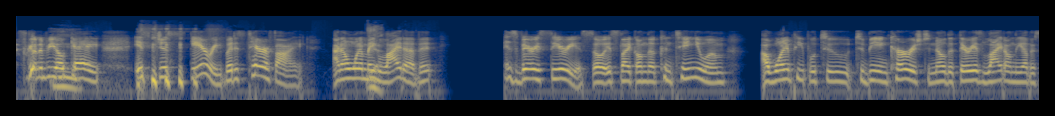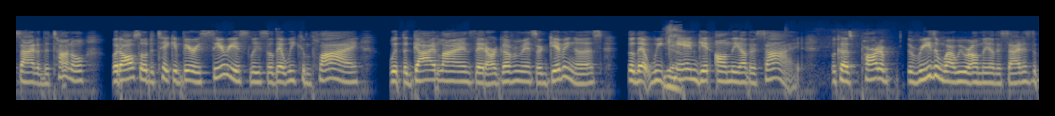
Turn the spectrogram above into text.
it's gonna be Mm. okay. It's just scary, but it's terrifying. I don't want to make Yeah. light of it. It's very serious. So it's like on the continuum. I wanted people to to be encouraged to know that there is light on the other side of the tunnel, but also to take it very seriously so that we comply with the guidelines that our governments are giving us so that we Yeah. can get on the other side. Because part of the reason why we were on the other side is the,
